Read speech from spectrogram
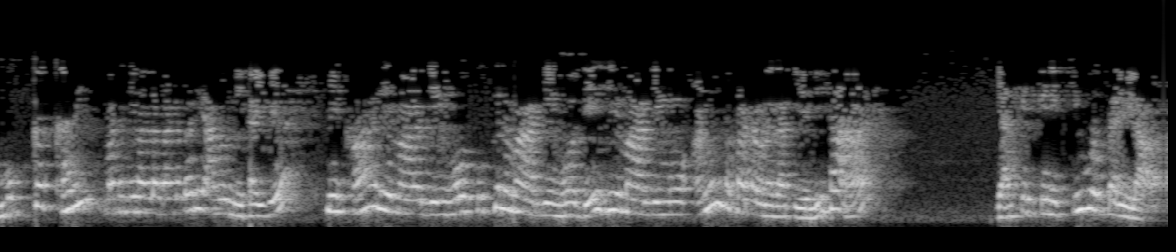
මුක්ක හරි මට නිවන් ලබන්න බැරි අනුන්නිකයි කිය. මේ කාලේ මාර්ගයෙන් හෝ පුද්ගල මාර්ගයෙන් හෝ දේශීය මාර්ගයෙන් හෝ අනුන්ට පටවන ගතිය නිසා යම් කෙනෙක් කිව්වොත් බැරි වෙලාවක්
